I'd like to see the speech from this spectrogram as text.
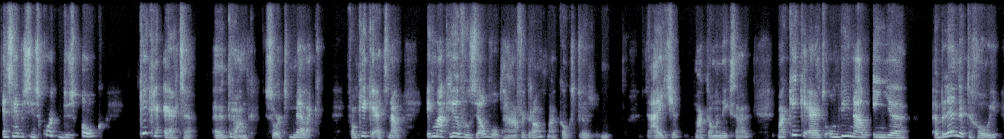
en ze hebben sinds kort dus ook kikkererwtendrank, soort melk van kikkererwten. Nou, ik maak heel veel zelf, bijvoorbeeld haverdrank, maar ik ook een eitje, maakt allemaal niks uit. Maar kikkererwten, om die nou in je blender te gooien,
